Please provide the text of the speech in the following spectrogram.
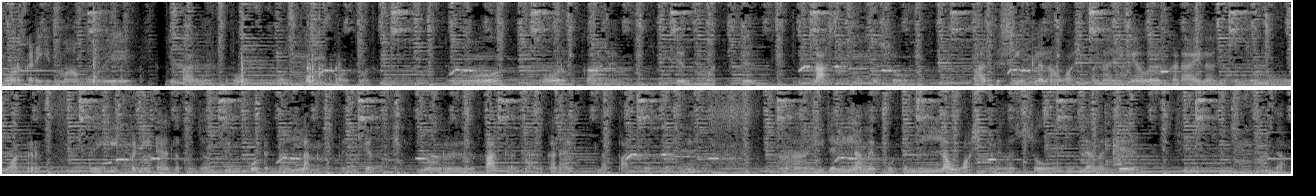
மோர் கிடைக்குதுமா? மோர். இங்கே பாருங்கள் மோர் மோர் மோர் மோர் ஸோ மோருக்கான இது மத்து இது பிளாஸ்டிக் மத்து ஸோ பார்த்து சிங்க்லலாம் வாஷ் பண்ணாதீங்க. ஒரு கடாயில் வந்து கொஞ்சம் வாட்டர் அதை ஹீட் பண்ணிவிட்டு அதில் கொஞ்சம் விம் போட்டு நல்லா மிக்ஸ் பண்ணிவிட்டு இன்னொரு பாத்திரத்தில் அது கடாய்க்கு பாத்திரத்தில் பண்ணி இதெல்லாமே போட்டு நல்லா வாஷ் பண்ணுங்கள் ஸோ இதில் வந்து இதான்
